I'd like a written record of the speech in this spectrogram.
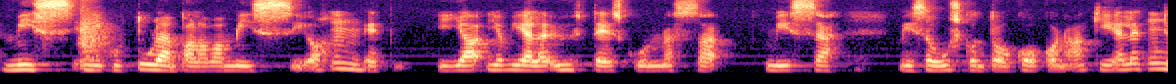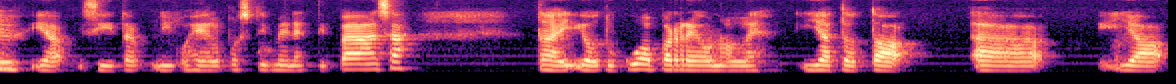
miss, niin kuin tulenpalava missio. Mm. Et, ja, ja vielä yhteiskunnassa, missä, missä uskonto on kokonaan kielletty mm. ja siitä niin kuin helposti menetti päänsä tai joutui kuopan reunalle. Ja, tota, ää, ja,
